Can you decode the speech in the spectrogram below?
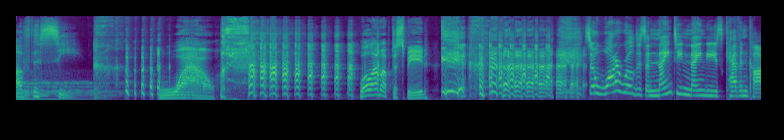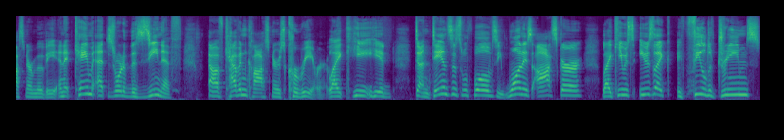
of the sea. Wow. well, I'm up to speed. So Waterworld is a 1990s Kevin Costner movie, and it came at sort of the zenith of Kevin Costner's career. Like he he had done Dances with Wolves, he won his Oscar. Like he was he was like a Field of Dreams.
